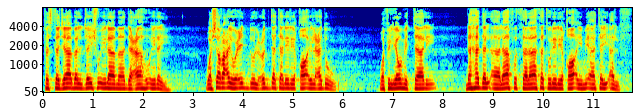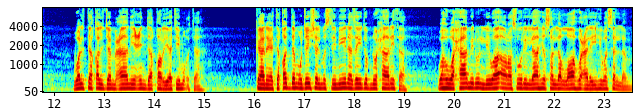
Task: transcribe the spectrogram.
فاستجاب الجيش إلى ما دعاه إليه وشرع يعد العدة للقاء العدو. وفي اليوم التالي نهد الآلاف الثلاثة للقاء مائتي ألف والتقى الجمعان عند قرية مؤتة. كان يتقدم جيش المسلمين زيد بن حارثة وهو حامل لواء رسول الله صلى الله عليه وسلم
